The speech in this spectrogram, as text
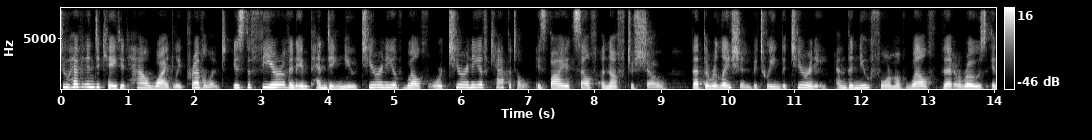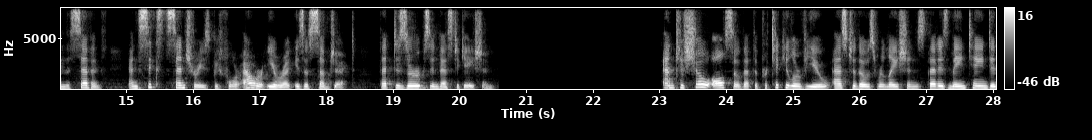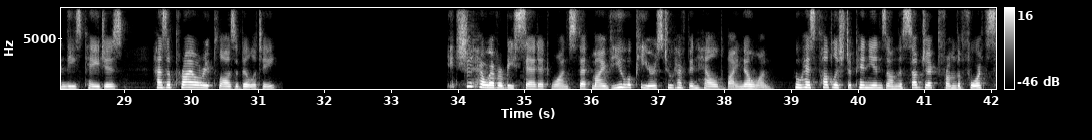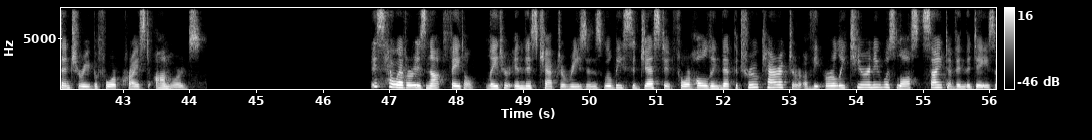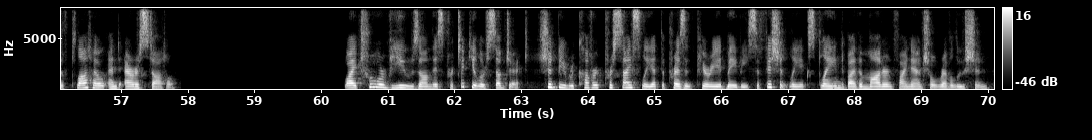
to have indicated how widely prevalent is the fear of an impending new tyranny of wealth or tyranny of capital is by itself enough to show that the relation between the tyranny and the new form of wealth that arose in the seventh and sixth centuries before our era is a subject that deserves investigation. And to show also that the particular view as to those relations that is maintained in these pages has a priori plausibility. It should however be said at once that my view appears to have been held by no one who has published opinions on the subject from the fourth century before Christ onwards. This, however, is not fatal. Later in this chapter reasons will be suggested for holding that the true character of the early tyranny was lost sight of in the days of Plato and Aristotle. Why truer views on this particular subject should be recovered precisely at the present period may be sufficiently explained by the modern financial revolution,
